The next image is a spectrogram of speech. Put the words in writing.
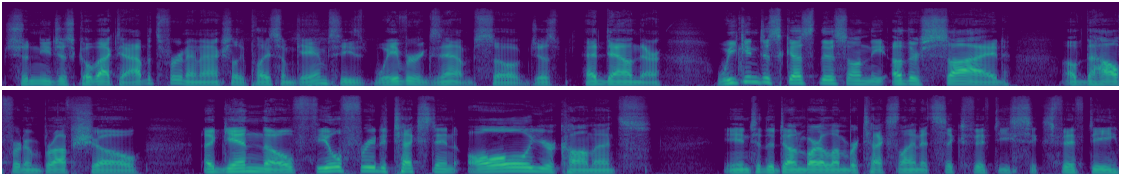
shouldn't you just go back to Abbotsford and actually play some games? He's waiver exempt, so just head down there. We can discuss this on the other side of the Halford and Brough show. Again, though, feel free to text in all your comments into the Dunbar Lumber text line at 650 650.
